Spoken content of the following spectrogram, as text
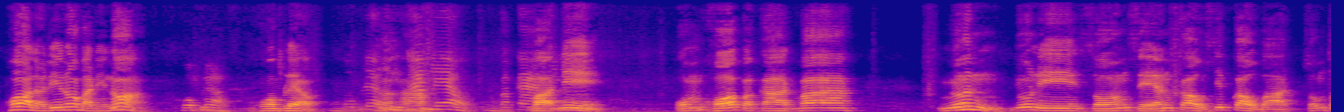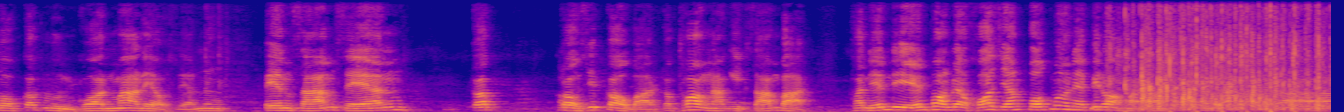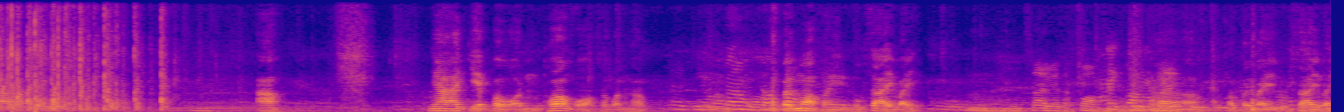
พ่อละดีเนาะบัดนี้เนาะครบแล้วครบแล้วครบแล้วอีกน้ำแล้วประกาศบาทนี้ ผมขอประกาศว่า เงินอยู่นี่สองแสนเก้าสิบเก้าบาท สมทบกับรุ่นก่อนมาแล้วแสนหนึ่งเป็นสามแสนกับเก้าสิบเก้าบาท กับท่องหนักอีกสามบาท คันเห็นดีเห็นพร้อมแล้วขอเสียงปรบมือในพี่น้องมาครับเอาญาเจ็บปวดท้องออกสักวันครับเอาไปมอบให้ลูกไส้ไว้อืมใส่ไปตะฟองเอาเอาไปไว้ลูกไส้ไว้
